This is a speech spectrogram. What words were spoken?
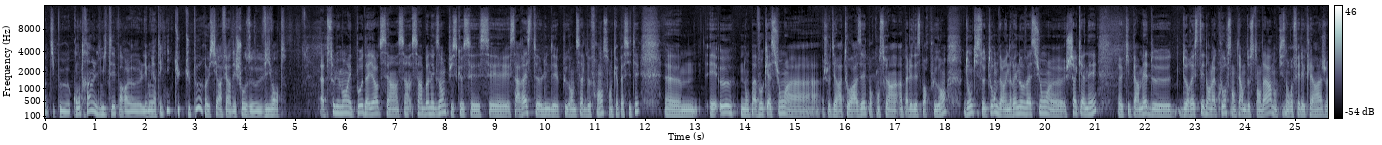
un petit peu contraint, limité par les moyens techniques. tu peux réussir à faire des choses vivantes Absolument, et Pau d'ailleurs c'est un, bon exemple puisque ça reste l'une des plus grandes salles de France en capacité. Euh, et eux n'ont pas vocation à, je veux dire, à tout raser pour construire un, palais des sports plus grand. Donc ils se tournent vers une rénovation euh, chaque année euh, qui permet de, de, rester dans la course en termes de standards. Donc ils ont refait l'éclairage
